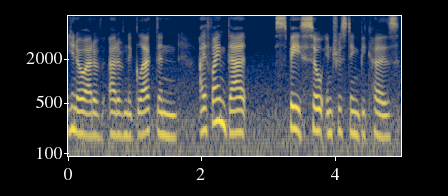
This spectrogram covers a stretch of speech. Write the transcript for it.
You know, out of out of neglect, and I find that space so interesting because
